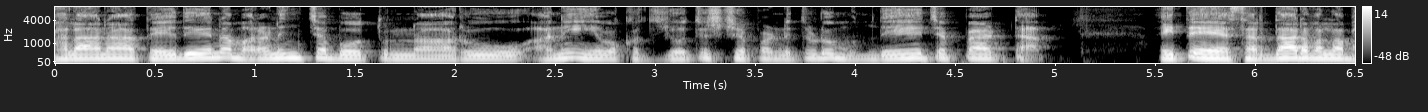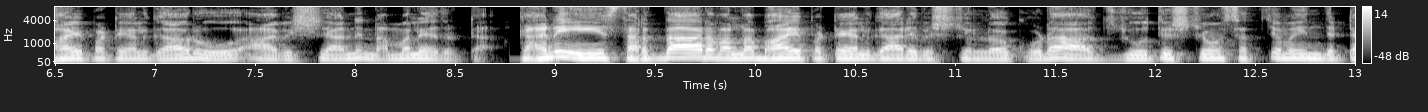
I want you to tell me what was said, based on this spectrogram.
ఫలానా తేదీన మరణించబోతున్నారు అని ఒక జ్యోతిష్య పండితుడు ముందే చెప్పాట అయితే సర్దార్ వల్లభాయ్ పటేల్ గారు ఆ విషయాన్ని నమ్మలేదుట. కానీ సర్దార్ వల్లభాయ్ పటేల్ గారి విషయంలో కూడా జ్యోతిష్యం సత్యమైందిట.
